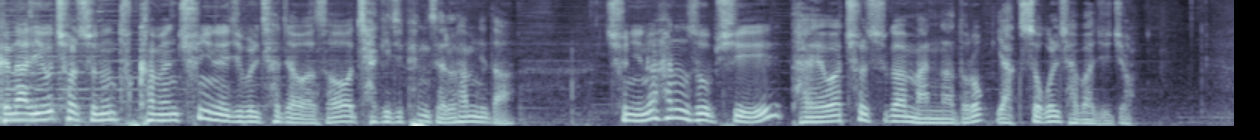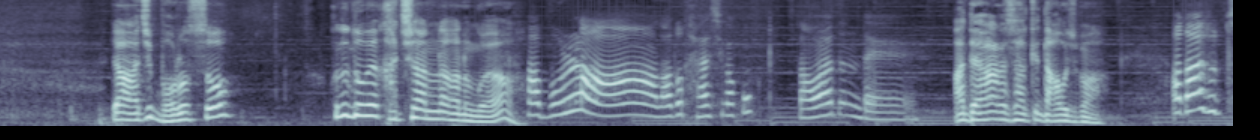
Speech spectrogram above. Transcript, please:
그날 이후 철수는 툭하면 춘희네 집을 찾아와서 자기 집 행세를 합니다. 춘희는 하는 수 없이 다혜와 철수가 만나도록 약속을 잡아주죠. 야 아직 멀었어? 근데 너 왜 같이 안 나가는 거야? 아 몰라. 나도 다혜 씨가 꼭 나와야 된대. 아 내가 알아서 할게 나오지 마. 아 나야 좋지.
